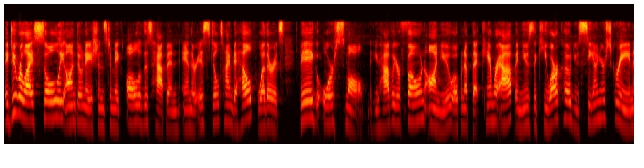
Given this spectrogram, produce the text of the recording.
They do rely solely on donations to make all of this happen, and there is still time to help, whether it's big or small. If you have your phone on you, open up that camera app and use the QR code you see on your screen.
